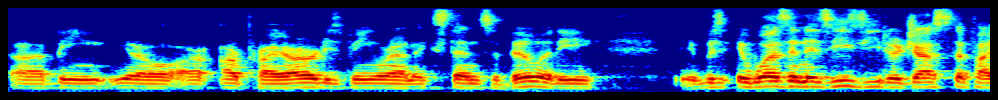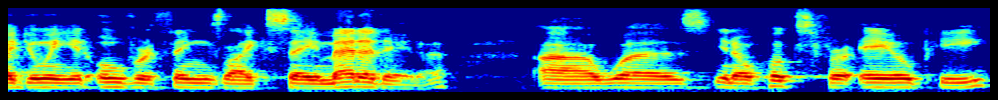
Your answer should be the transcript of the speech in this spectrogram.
uh, being, you know, our, our, priorities being around extensibility, it was it wasn't as easy to justify doing it over things like say metadata. Uh, was you know hooks for AOP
